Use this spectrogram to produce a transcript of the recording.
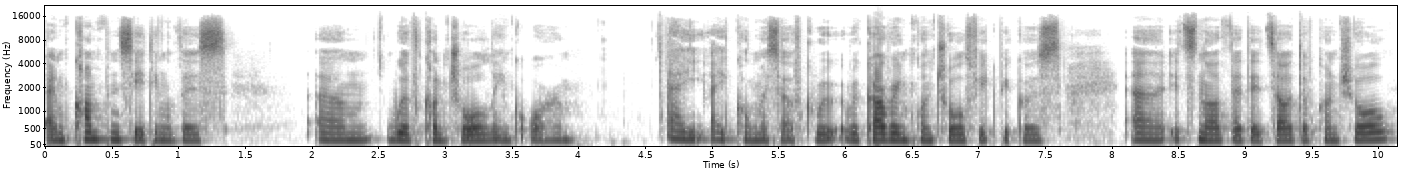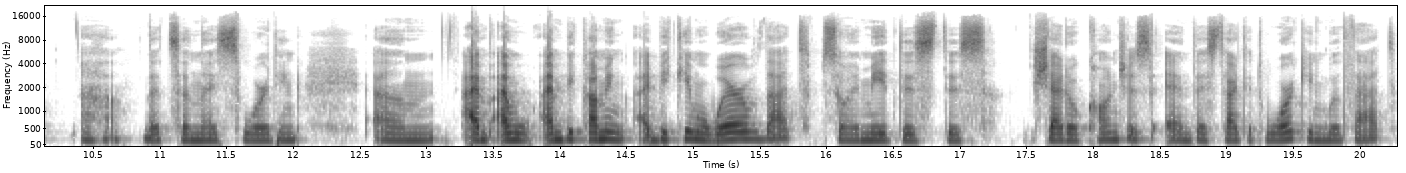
I'm compensating this um, with controlling or I, I call myself recovering control freak because uh, it's not that it's out of control. Uh-huh, that's a nice wording. Um, I'm, I'm I'm becoming I became aware of that, so I made this this shadow conscious and I started working with that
